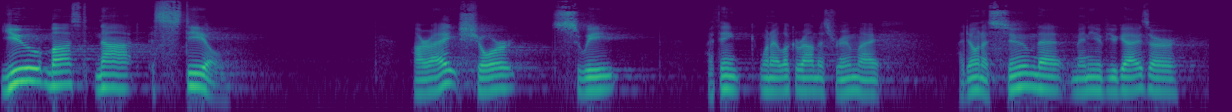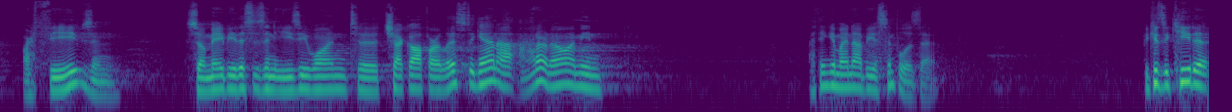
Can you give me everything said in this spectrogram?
You must not steal. All right, short, sweet. I think when I look around this room, I, I don't assume that many of you guys are, are thieves and so maybe this is an easy one to check off our list again. I, I don't know. I mean, I think it might not be as simple as that. Because the key to,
